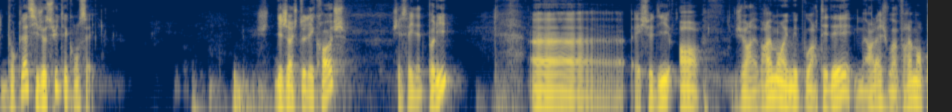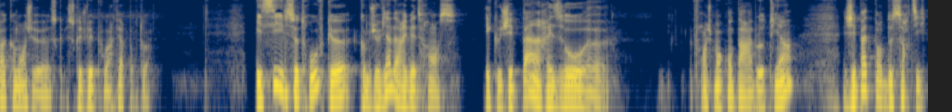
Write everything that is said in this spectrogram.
Donc là, si je suis tes conseils, déjà je te décroche, j'essaye d'être poli, euh, et je te dis, oh, j'aurais vraiment aimé pouvoir t'aider, mais alors là, je vois vraiment pas comment je, ce que je vais pouvoir faire pour toi. Et s'il se trouve que, comme je viens d'arriver de France, et que j'ai pas un réseau, euh, franchement comparable au tien, j'ai pas de porte de sortie.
